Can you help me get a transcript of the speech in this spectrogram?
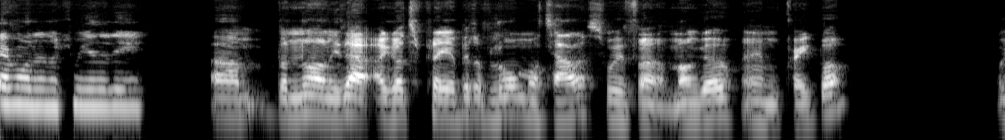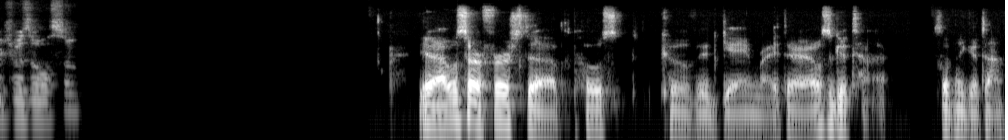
everyone in the community. Um, but not only that, I got to play a bit of Zone Mortalis with uh, Mongo and Craigbot, which was awesome. Yeah, that was our first uh, post-COVID game right there. That was a good time. Something a good time.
